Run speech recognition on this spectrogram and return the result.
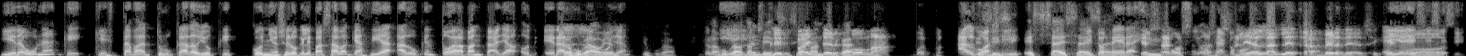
Y era una que, que estaba trucada, yo qué coño sé lo que le pasaba, que hacía a Duke en toda la pantalla. Era Yo he la jugado, yo, polla. yo he jugado. Yo lo he Y jugado también. Street sí, Fighter, coma. Por- por- algo Sí, así. sí, sí, esa, esa, esa. Entonces era Que sal- imposible, o sea, como... salían las letras verdes. Y que Ey, ey, co- sí, sí, sí.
